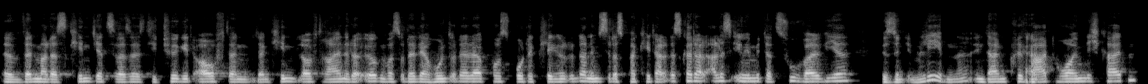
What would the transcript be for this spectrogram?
Äh, wenn mal das Kind jetzt, was heißt, die Tür geht auf, dann dein Kind läuft rein oder irgendwas oder der Hund oder der Postbote klingelt und dann nimmst du das Paket halt. Das gehört halt alles irgendwie mit dazu, weil wir, wir sind im Leben, ne? in deinen Privaträumlichkeikeiten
